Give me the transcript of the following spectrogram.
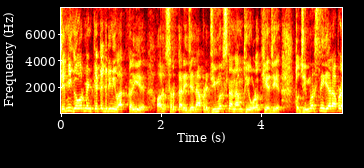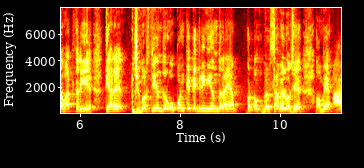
સેમી ગવર્મેન્ટ કેટેગરીની વાત કરીએ, અર્ધ સરકારી, જેને આપણે જીમર્સના નામથી ઓળખીએ છીએ તો જીમર્સની જ્યારે આપણે વાત કરીએ, ત્યારે જીમર્સની અંદર ઓપન કેટેગરીની અંદર અહીંયા કટ ઓફ દર્શાવેલો છે. અમે આ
